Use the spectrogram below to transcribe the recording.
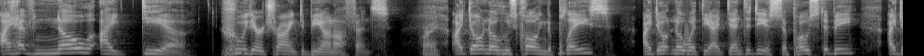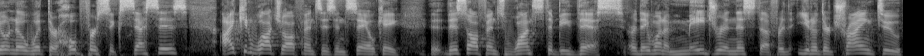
I have no idea who they're trying to be on offense. Right. I don't know who's calling the plays. I don't know what the identity is supposed to be. I don't know what their hope for success is. I can watch offenses and say, okay, this offense wants to be this, or they want to major in this stuff, or you know, they're trying to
